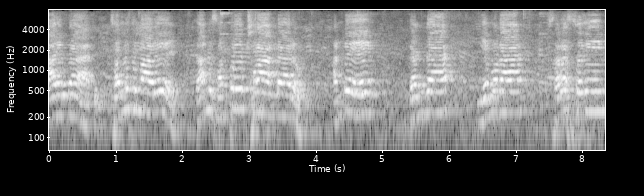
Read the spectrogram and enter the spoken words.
ఆ యొక్క చల్లుతున్నారు దాన్ని సంప్రోక్షణ అంటారు అంటే గంగా యమున సరస్వతి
